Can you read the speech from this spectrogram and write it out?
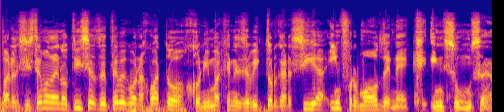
Para el sistema de noticias de TV Guanajuato, con imágenes de Víctor García, informó Denec Insunza.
